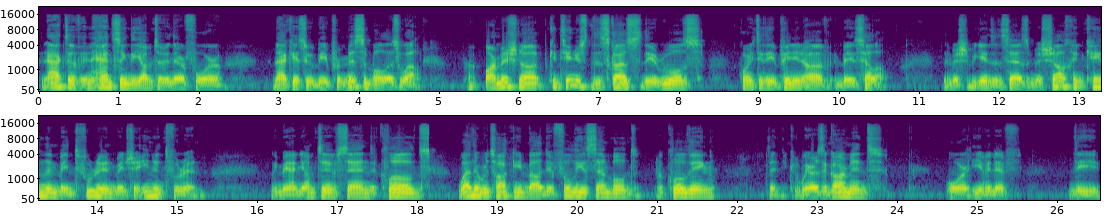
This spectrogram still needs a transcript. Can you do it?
an act of enhancing the Yom Tiv, and therefore, in that case, it would be permissible as well. Our Mishnah continues to discuss the rules according to the opinion of Beis Hillel. The Mishnah begins and says, Mishalchin kelim ben tfurin ben she'inin tfurin. We may on Yom Tiv send clothes whether we're talking about the fully assembled clothing that you can wear as a garment, or even if the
